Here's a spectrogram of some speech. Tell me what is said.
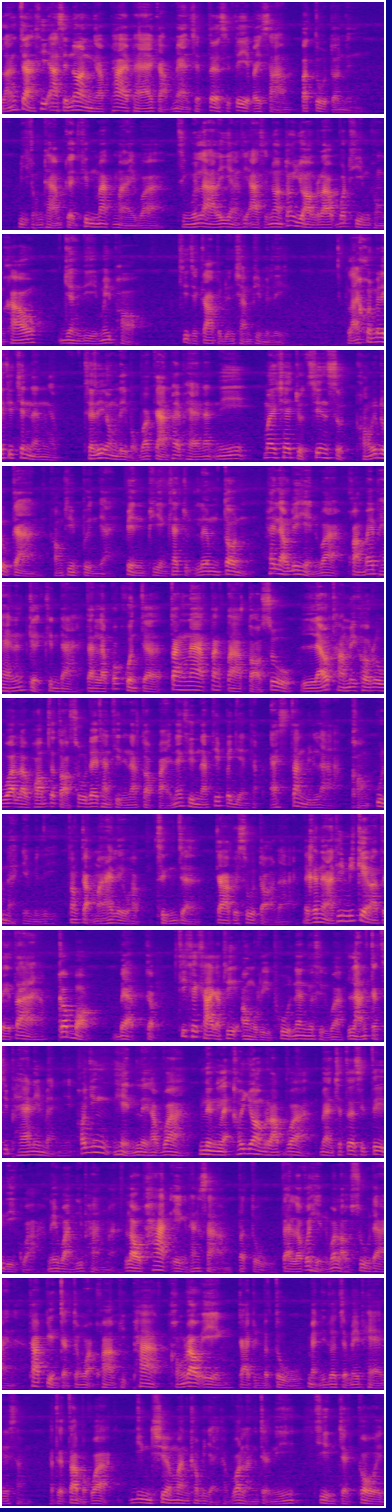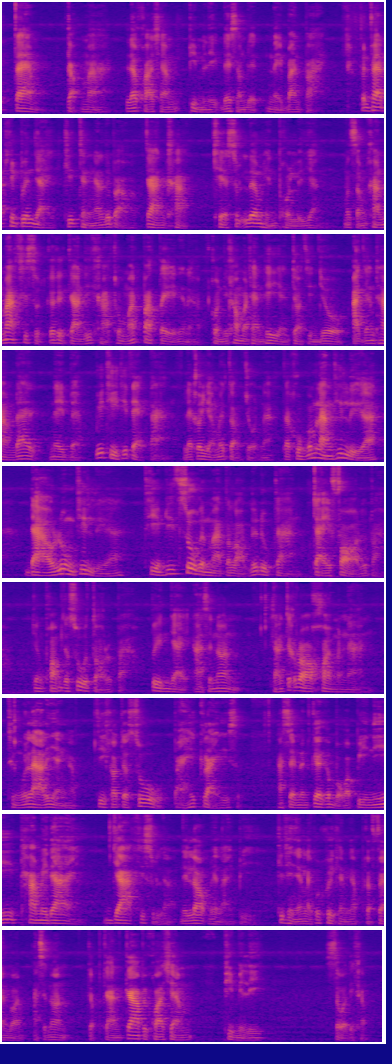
หลังจากที่อาร์เซนอลครับพ่ายแพ้กับแมนเชสเตอร์ซิตี้ไป 3 ประตูต่อหนึ่งมีคำถามเกิดขึ้นมากมายว่า ถึงเวลาหรือยังที่อาร์เซนอลต้องยอมรับว่าทีมของเขายังดีไม่พอ ที่จะก้าวไปลุ้นแชมป์พรีเมียร์ลีกหลายคนไม่ได้คิดเช่นนั้นครับ เทอร์รี่องลีบอกว่าการพ่ายแพ้นัดนี้ ไม่ใช่จุดสิ้นสุดของฤดูกาลของทีมปืนใหญ่ เป็นเพียงแค่จุดเริ่มต้น ให้เราได้เห็นว่าความพ่ายแพ้นั้นเกิดขึ้นได้ แต่เราก็ควรจะตั้งหน้าตั้งตาต่อสู้ แล้วทำให้เขารู้ว่าเราพร้อมจะต่อสู้ได้ทันทีในนัดต่อไป นั่นคือนัดที่ไปเยือนกับแอสตันวิลล่าของอุนไนเอมิลีต้องกลับมาให้เร็วครับ ถึงจะก้าวไปสู้ต่อได้ ในขณะที่มิเกลอาร์เตต้าครับก็บอกแบบกับ ที่คล้ายๆกับที่อองรีพูดนั่นก็คือว่าหลังจากที่แพ้ในแมตช์นี้เขายิ่งเห็นเลยครับว่าหนึ่งแหละเขายอมรับว่าแมนเชสเตอร์ซิตี้ดีกว่า ในวันที่ผ่านมา เราพลาดเองทั้ง 3 ประตู แต่เราก็เห็นว่าเราสู้ได้นะถ้าเปลี่ยนจากจังหวะความผิดพลาดของเราเองกลายเป็นประตู แมตช์นี้เราจะไม่แพ้ด้วยซ้ำอาเตต้าบอกว่ายิ่งเชื่อมั่นเข้าไปใหญ่ครับว่าหลังจากนี้ทีมจะโกยแต้มกลับมา แล้วคว้าแชมป์พรีเมียร์ลีกได้สำเร็จในบ้านปลายแฟนๆทีมปืนใหญ่คิดอย่างนั้นหรือเปล่าการขาด เคสุดเริ่มเห็นผลหรือยังมันสำคัญมากที่สุดก็คือการที่ขาโทมัสปาเต้เนี่ยนะครับ คนที่เข้ามาแทนที่อย่างจอร์จินโยอาจยังทำได้ในแบบวิธีที่แตกต่าง และก็ยังไม่ตอบโจทย์นะ แต่คุมกำลังที่เหลือ ดาวรุ่งที่เหลือ ทีมที่สู้กันมาตลอดฤดูกาลใจฝ่อหรือเปล่า ยังพร้อมจะสู้ต่อหรือเปล่า ปืนใหญ่อาร์เซนอลหลังจากรอคอยมานาน ถึงเวลาหรือยังครับ ที่เขาจะสู้ไปให้ไกลที่สุดอาร์เซนเวนเกอร์ก็บอกว่าปีนี้ถ้าไม่ได้ยากที่สุดแล้วในรอบหลายปี คิดเห็นอย่างไรพูดคุยกันครับ กับแฟนบอลอาร์เซนอลกับการก้าวไปคว้าแชมป์พรีเมียร์ลีกสวัสดีครับ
